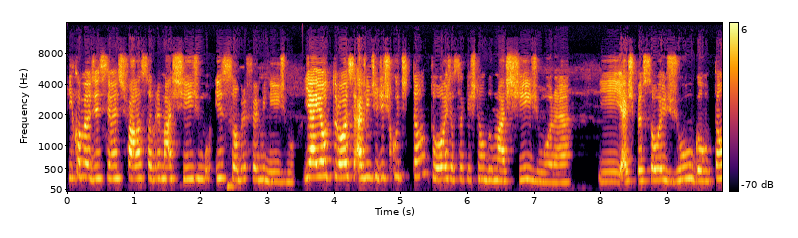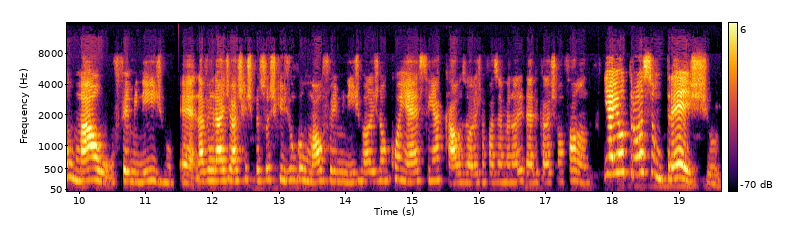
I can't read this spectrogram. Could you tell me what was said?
E como eu disse antes, fala sobre machismo e sobre feminismo. E aí eu trouxe, a gente discute tanto hoje essa questão do machismo, né? e as pessoas julgam tão mal o feminismo. É, na verdade, eu acho que as pessoas que julgam mal o feminismo, elas não conhecem a causa, elas não fazem a menor ideia do que elas estão falando. E aí eu trouxe um trecho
